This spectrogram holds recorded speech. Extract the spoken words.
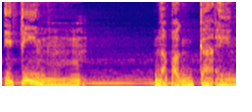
Itim na pagkain.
